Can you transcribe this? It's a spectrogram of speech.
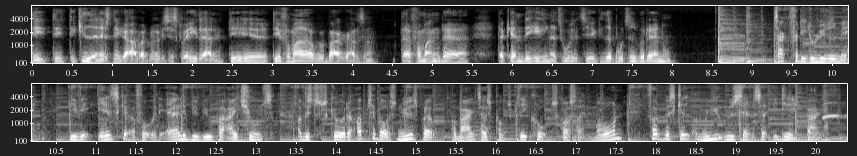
det, det, det gider jeg næsten ikke arbejde med, hvis jeg skal være helt ærlig. Det, øh, det er for meget op ad bakke, altså. Der er for mange, der, der kan det helt naturligt til, at jeg gider bruge tid på det andet. Tak fordi du lyttede med. Vi vil elske at få et ærligt review på iTunes, og hvis du skriver dig op til vores nyhedsbrev på marketers.dk-morgen, får du besked om nye udsendelser i din indbakke.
